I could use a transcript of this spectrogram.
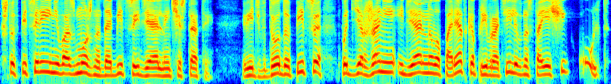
что в пиццерии невозможно добиться идеальной чистоты. Ведь в Додо Пицце поддержание идеального порядка превратили в настоящий культ.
